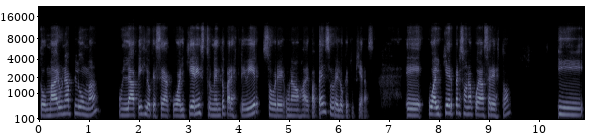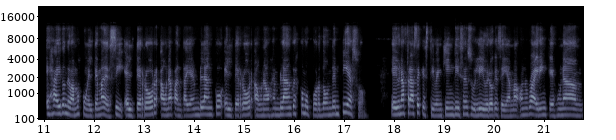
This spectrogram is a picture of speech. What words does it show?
tomar una pluma, un lápiz, lo que sea, cualquier instrumento para escribir sobre una hoja de papel, sobre lo que tú quieras. Eh, cualquier persona puede hacer esto. Y es ahí donde vamos con el tema de sí, el terror a una pantalla en blanco, el terror a una hoja en blanco, es como por dónde empiezo. Y hay una frase que Stephen King dice en su libro que se llama On Writing, que es, una,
